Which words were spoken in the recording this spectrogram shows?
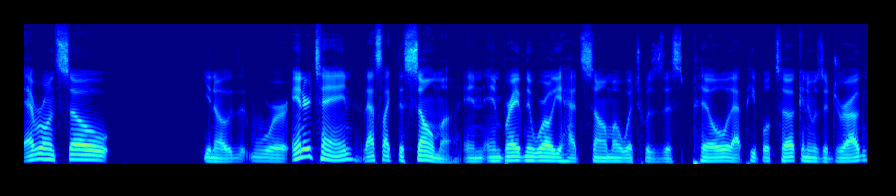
Everyone's so, you know, we're entertained. That's like the soma. In in Brave New World, you had soma, which was this pill that people took, and it was a drug,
